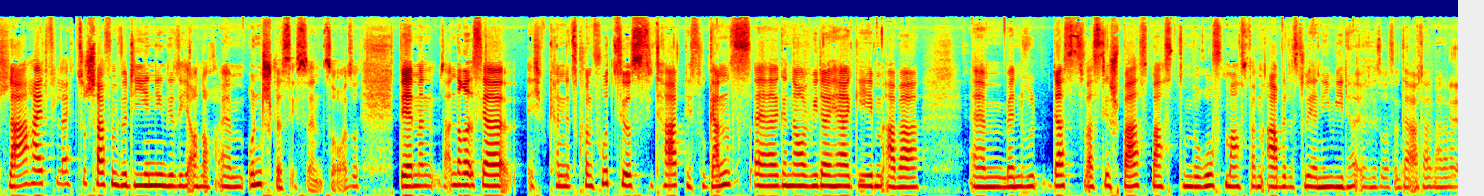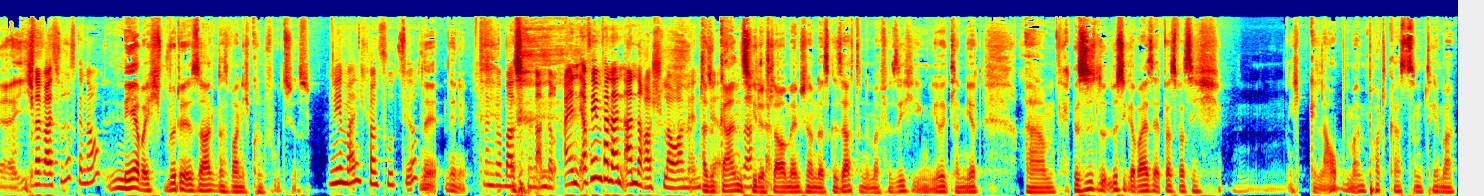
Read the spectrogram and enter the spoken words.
Klarheit vielleicht zu schaffen für diejenigen, die sich auch noch ähm, unschlüssig sind. So. Also der man, das andere ist ja, ich kann jetzt Konfuzius Zitat nicht so ganz äh, genau wieder hergeben, aber ähm, wenn du das, was dir Spaß macht, zum Beruf machst, dann arbeitest du ja nie wieder irgendwie sowas in der Art. Äh, ich, Oder weißt du das genau? Nee, aber ich würde sagen, das war nicht Konfuzius. Nee, war nicht Konfuzius? Nee, nee, nee. Dann war es ein anderer. Ein, auf jeden Fall ein anderer schlauer Mensch. Also ganz viele hat. schlaue Menschen haben das gesagt und immer für sich irgendwie reklamiert. Ähm, das ist lustigerweise etwas, was ich, ich glaube, in meinem Podcast zum Thema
